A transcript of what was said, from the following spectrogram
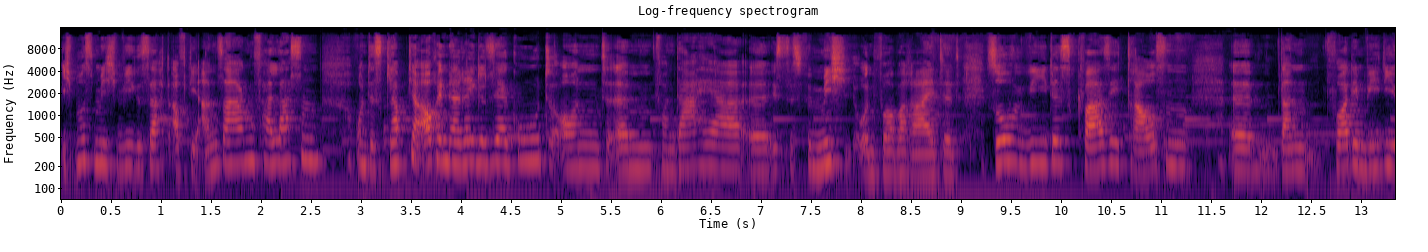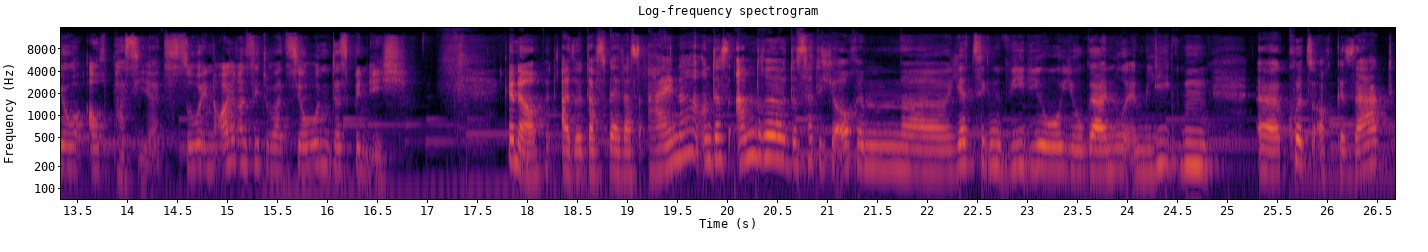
ich muss mich, wie gesagt, auf die Ansagen verlassen und es klappt ja auch in der Regel sehr gut und ähm, von daher äh, ist es für mich unvorbereitet, so wie das quasi draußen äh, dann vor dem Video auch passiert. So in eurer Situation, das bin ich. Genau, also das wäre das eine. Und das andere, das hatte ich auch im äh, jetzigen Video Yoga nur im Liegen äh, kurz auch gesagt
